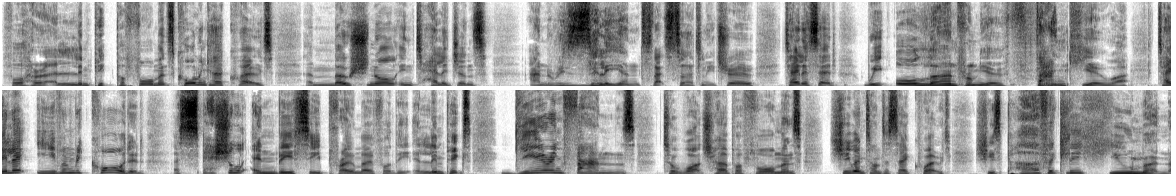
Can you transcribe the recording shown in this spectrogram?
for her Olympic performance, calling her, quote, emotional intelligence and resilient. That's certainly true. Taylor said, We all learn from you. Thank you. Uh, Taylor even recorded a special NBC promo for the Olympics, gearing fans to watch her performance. She went on to say, quote, She's perfectly human.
